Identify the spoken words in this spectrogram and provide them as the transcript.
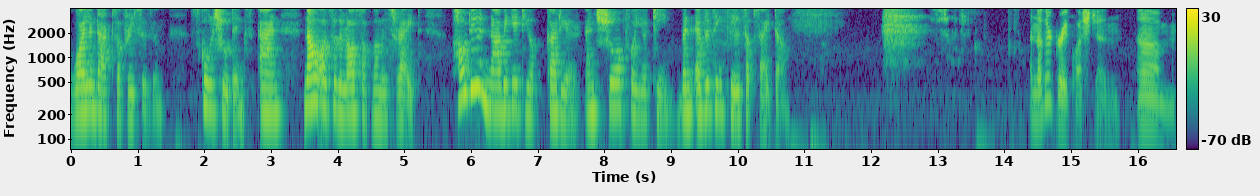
violent acts of racism, school shootings, and now also the loss of women's rights, how do you navigate your career and show up for your team when everything feels upside down? Another great question. Um,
